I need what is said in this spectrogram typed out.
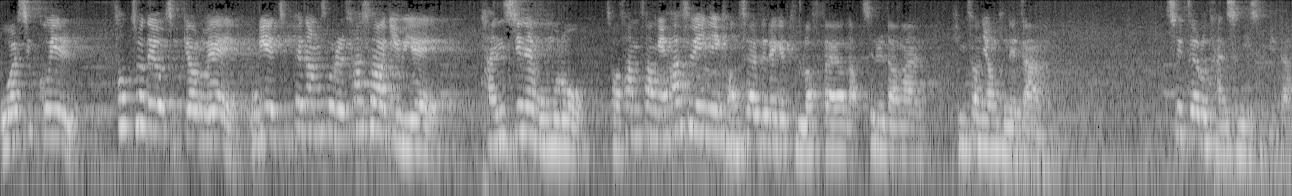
5월 19일 서초대호 집결 후에 우리의 집회 장소를 사수하기 위해 단신의 몸으로 저 삼성의 하수인이 경찰들에게 둘러싸여 납치를 당한 김선영 분회장. 실제로 단신이십니다.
